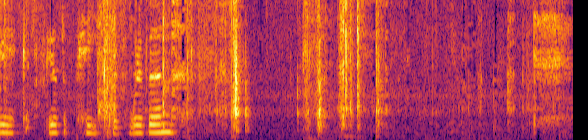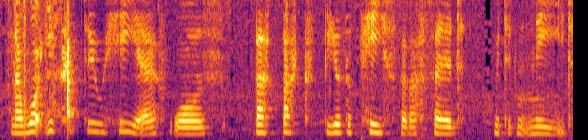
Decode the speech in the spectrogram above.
take the other piece of ribbon. Now what you could do here was that back the other piece that I said we didn't need.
